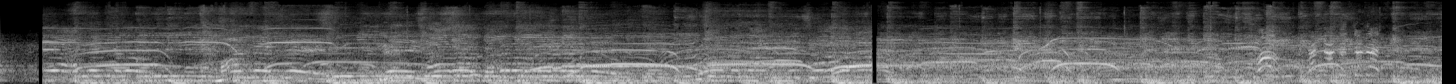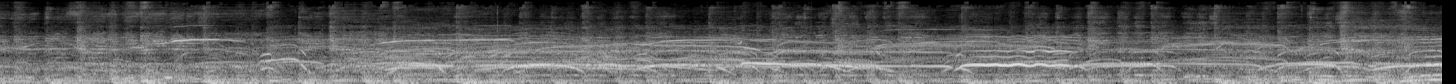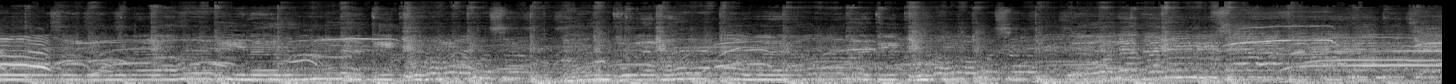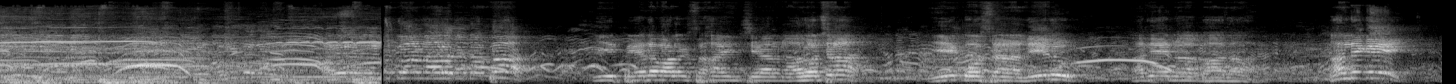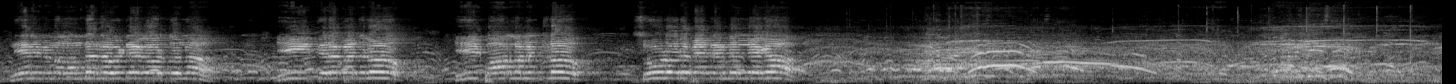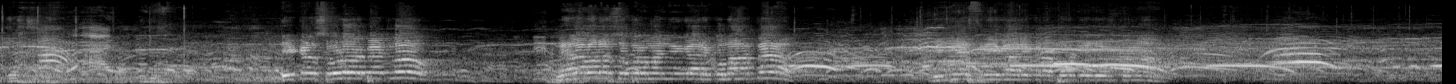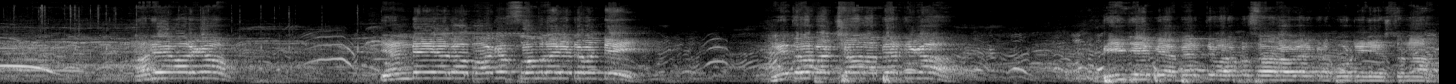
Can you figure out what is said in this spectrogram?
పేదవాళ్ళకు సహాయం చేయాలన్న ఆలోచన ఏ కోసాన లేదు అదే నా బాధ. అందుకే నేను మిమ్మల్ని అందరినీ ఒకటే కోరుతున్నా. ఈ తిరుపతిలో ఈ పార్లమెంట్లో సూడూరుపేట ఎమ్మెల్యేగా ఇక్కడ సూడూరుపేటలో నిలవల సుబ్రహ్మణ్యం గారి కుమార్తె విజయశ్రీ గారు ఇక్కడ పోటీ చేస్తున్నారు. అదే మార్గం ఎన్డీఏలో భాగస్వాములైనటువంటి మిత్రపక్షాల అభ్యర్థిగా బీజేపీ అభ్యర్థి వరప్రసాదరావు గారు ఇక్కడ పోటీ చేస్తున్నారు.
